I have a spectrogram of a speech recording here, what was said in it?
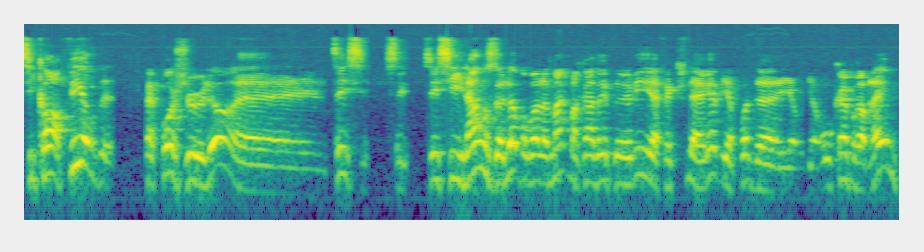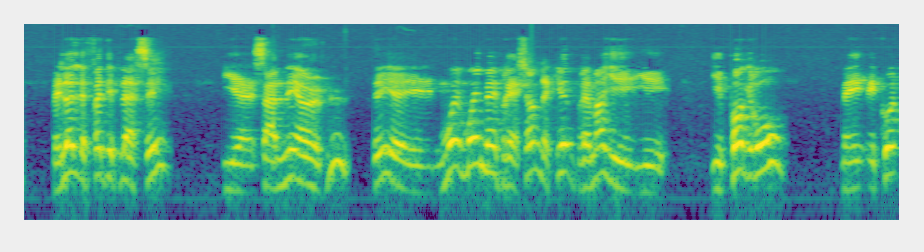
si Caulfield fait pas ce jeu-là, euh, s'il lance de là, probablement que Marc-André Fleury effectue l'arrêt, il n'y a, pas de, a, aucun problème. Mais là, il le fait déplacer, puis euh, ça a amené à un but. Euh, moi, moi, il m'impressionne, le kid, vraiment, il est, pas gros, mais écoute,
